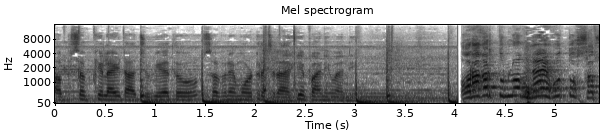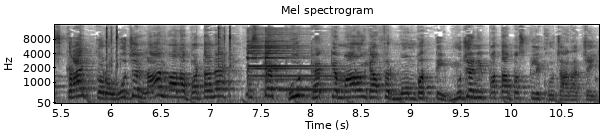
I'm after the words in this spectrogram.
अब सबकी लाइट आ चुकी है तो सबने मोटर चला है पानी वाली। और अगर तुम लोग नए हो तो सब्सक्राइब करो। वो जो लाल वाला बटन है पर फूट फेंक के मारो या फिर मोमबत्ती? मुझे नहीं पता बस क्लिक हो जाना चाहिए।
